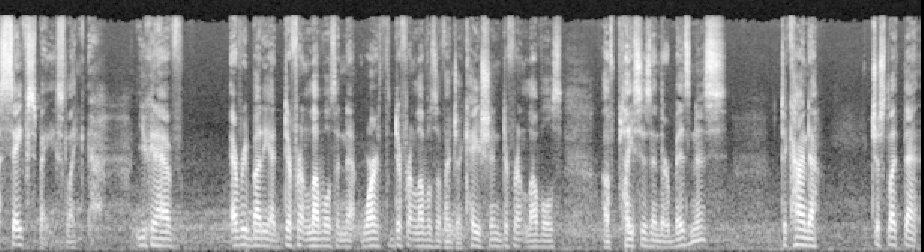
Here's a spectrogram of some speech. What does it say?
a safe space. Like you can have everybody at different levels of net worth, different levels of education, different levels of places in their business to kind of just let that,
